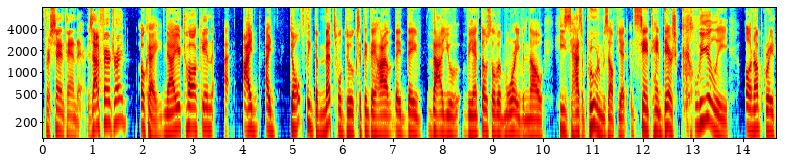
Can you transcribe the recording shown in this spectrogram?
for Santander. Is that a fair trade? Okay, now you're talking. I I, I don't think the Mets will do because I think they high, they they value Vientos a little bit more, even though he's hasn't proven himself yet. And Santander's clearly an upgrade.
